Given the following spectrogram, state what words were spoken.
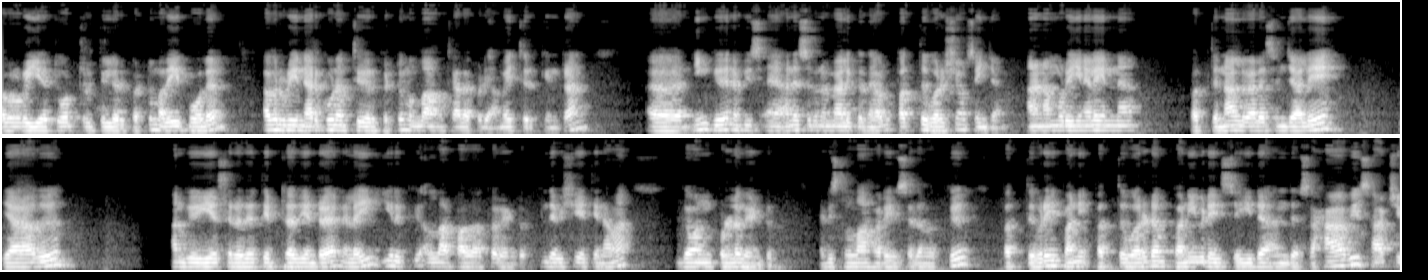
அவருடைய தோற்றத்தில் இருக்கட்டும் அதே போல அவருடைய நற்குணத்தில் இருக்கட்டும் எல்லாம் சால அப்படி அமைத்திருக்கின்றான். இங்கு நபி அனசுபின் மேலுக்கு அவர் பத்து வருஷம் செஞ்சாங்க. ஆனால் நம்முடைய நிலை என்ன? பத்து நாள் வேலை செஞ்சாலே யாராவது அங்கு ஏசுறது திட்டுறது என்ற நிலை இருக்கு. அல்லாஹ் பாதுகாக்க வேண்டும். இந்த விஷயத்தை நாம் கவனம் கொள்ள வேண்டும். நபி சொல்லாஹ் செலவுக்கு பத்து விடை பணி பத்து வருடம் பணிவிடை செய்த அந்த சஹாபி சாட்சி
